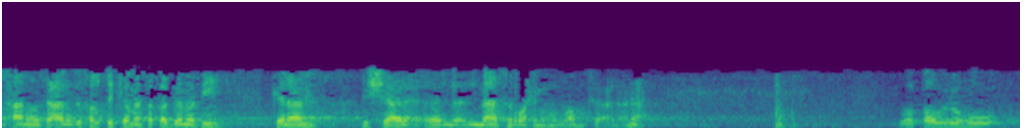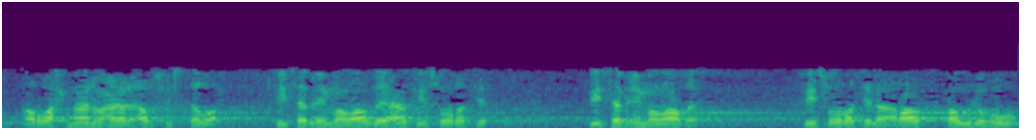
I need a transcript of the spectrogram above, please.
سبحانه وتعالى بخلقه كما تقدم في كلام الشارح الماسر رحمه الله تعالى. نعم. وقوله الرحمن على العرش استوى في سبع مواضع في سورة في سبع مواضع. في سورة الأعراف قوله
